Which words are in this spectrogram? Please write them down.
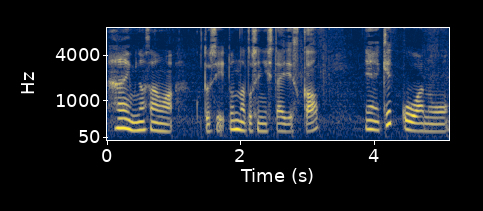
はい皆さんは今年どんな年にしたいですか？ね結構あの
